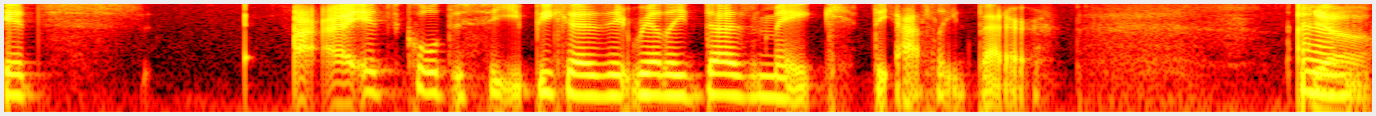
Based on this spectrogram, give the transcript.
it's I, it's cool to see because it really does make the athlete better um, Yeah.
